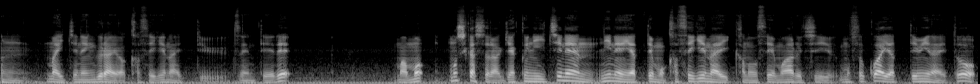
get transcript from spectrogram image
うん、まあ1年ぐらいは稼げないっていう前提で、まあ、ももしかしたら逆に1年2年やっても稼げない可能性もあるしもうそこはやってみないと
